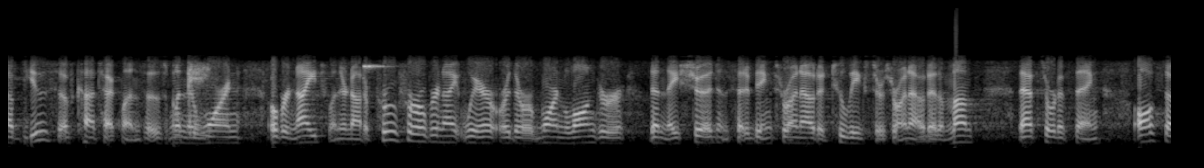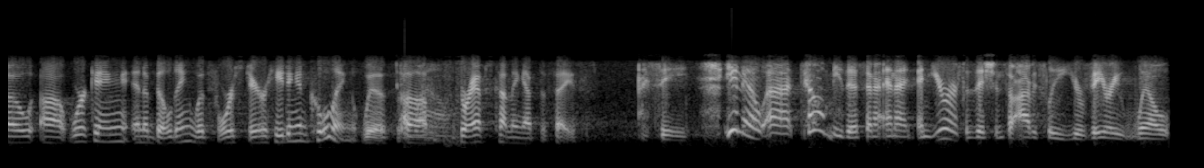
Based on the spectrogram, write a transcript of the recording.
abuse of contact lenses when they're worn overnight, when they're not approved for overnight wear, or they're worn longer than they should. Instead of being thrown out at two weeks, they're thrown out at a month, that sort of thing. Also, uh, working in a building with forced air heating and cooling with Oh, um, drafts coming at the face. I see. You know, uh, tell me this, and I, and, I, and you're a physician, so obviously you're very well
